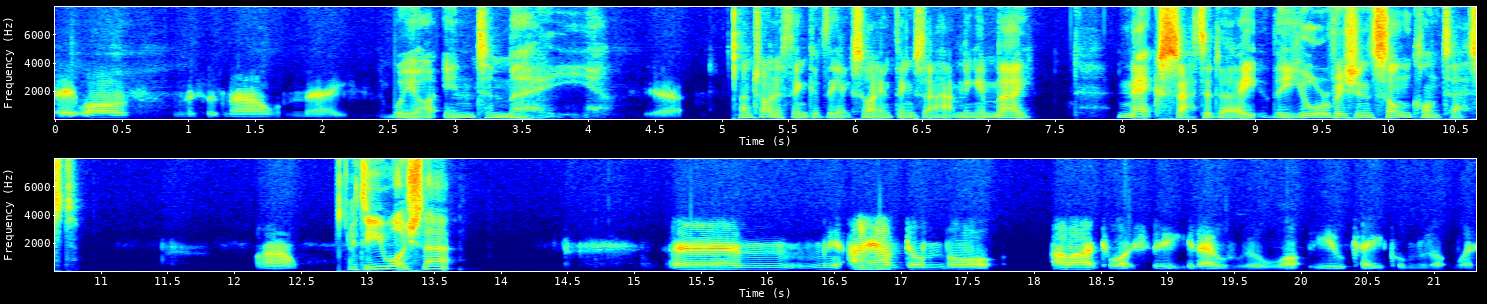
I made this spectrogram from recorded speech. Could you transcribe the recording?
It was. This is now May. We are into May. Yeah. I'm trying to think of the exciting things that are happening in May. Next Saturday, the Eurovision Song Contest. Wow. Do you watch that? Um, I have done, but I like to watch the, you know, what UK comes up with.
